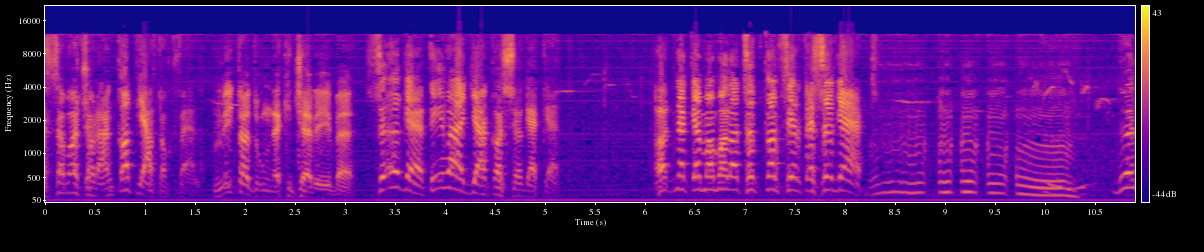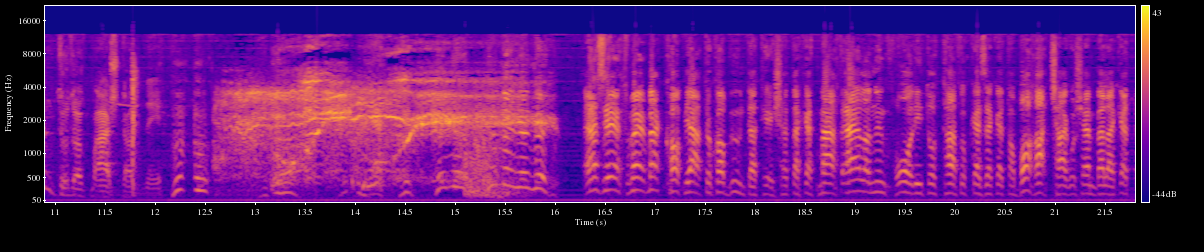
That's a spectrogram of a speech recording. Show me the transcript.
Lesz a vacsorán, kapjátok fel! Mit adunk neki cserébe? Szöget, imádják a szögeket! Add nekem a malacot, kapsz érte szöget! Nem tudok mást adni. Ezért meg megkapjátok a büntetéseteket, mert ellenünk fordítottátok ezeket a bahátságos embereket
